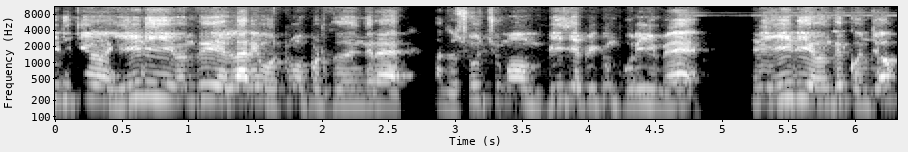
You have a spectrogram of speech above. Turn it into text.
ஈடிக்கும் ஈடி வந்து எல்லாரையும் ஒற்றுமைப்படுத்துதுங்கிற அந்த சூட்சுமம் பிஜேபிக்கும் புரியுமே. இனி இடியை வந்து கொஞ்சம்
